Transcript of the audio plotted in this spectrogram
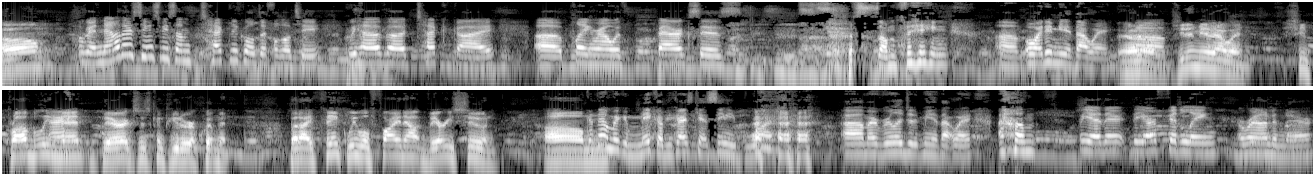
Um, Okay, now there seems to be some technical difficulty. We have a tech guy uh, playing around with Barracks' something. Um, oh, I didn't mean it that way. No, no, Uh, she didn't mean it that way. She probably meant Barracks' computer equipment. But I think we will find out very soon. Um, Good thing I'm making makeup. You guys can't see me blush. um, I really didn't mean it that way. Um, but yeah, they're, they are fiddling around in there.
